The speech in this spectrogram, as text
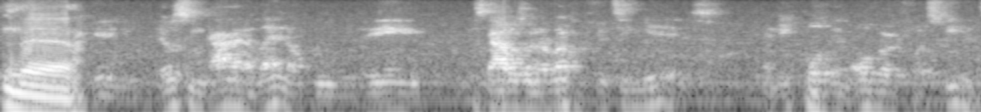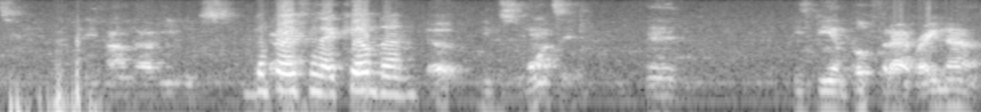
Yeah. They gave you. There was some guy in Atlanta who they. This guy was on the run for 15 years, and they pulled him over for a speeding ticket. They found out he was The guy- person that killed them. Yup, he was wanted, and he's being booked for that right now.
